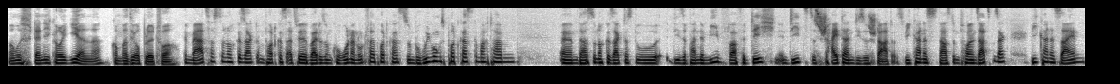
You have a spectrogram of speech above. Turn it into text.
Man muss ständig korrigieren, ne? Kommt man sich auch blöd vor. Im März hast du noch gesagt im Podcast, als wir beide so einen Corona-Notfall-Podcast, so einen Beruhigungspodcast gemacht haben, ähm, da hast du noch gesagt, dass du diese Pandemie war für dich ein Indiz des Scheitern dieses Staates. Wie kann es, da hast du einen tollen Satz gesagt, wie kann es sein,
